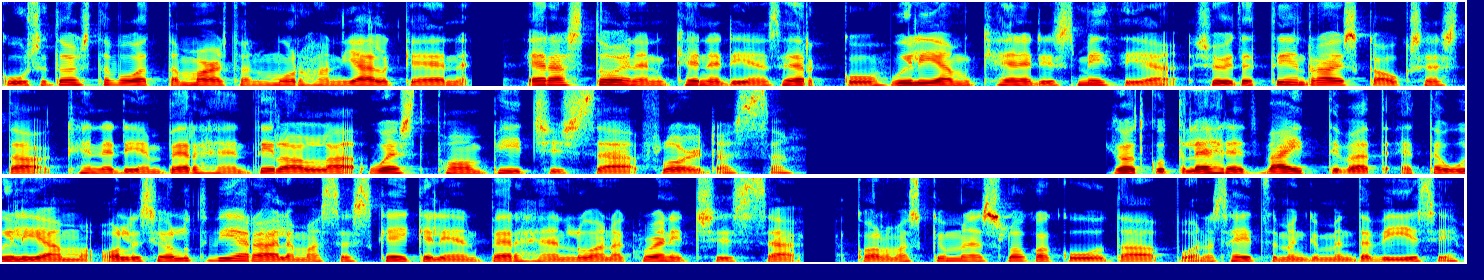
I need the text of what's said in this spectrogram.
16 vuotta Marthan murhan jälkeen, eräs toinen Kennedyen serkku, William Kennedy Smithia, syytettiin raiskauksesta Kennedyen perheen tilalla West Palm Beachissä, Floridassa. Jotkut lehdet väittivät, että William olisi ollut vierailemassa Skeikelien perheen luona Greenwichissä 30. lokakuuta vuonna 1975.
